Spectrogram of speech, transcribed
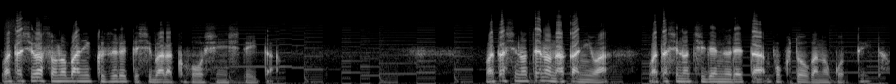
私はその場に崩れてしばらく放心していた。私の手の中には私の血で濡れた木刀が残っていた。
